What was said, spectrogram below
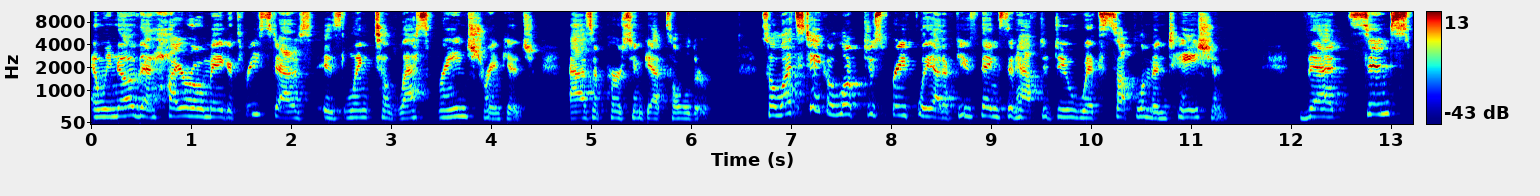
And we know that higher omega 3 status is linked to less brain shrinkage as a person gets older. So let's take a look just briefly at a few things that have to do with supplementation. That since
